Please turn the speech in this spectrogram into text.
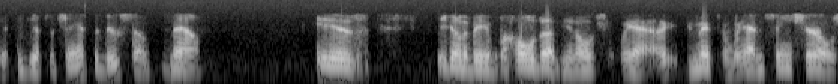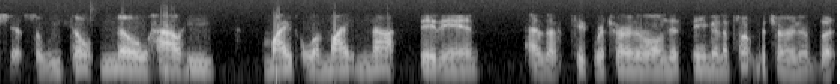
if he gets a chance to do so. Now, is he going to be able to hold up? You know, we had, you mentioned we hadn't seen Sherels yet, so we don't know how he might or might not fit in as a kick returner on this team and a punt returner. But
